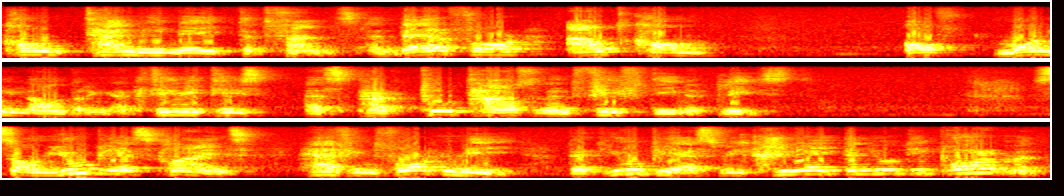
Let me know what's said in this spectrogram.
contaminated funds and therefore outcome of money laundering activities as per 2015 at least. Some UBS clients have informed me that UBS will create a new department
